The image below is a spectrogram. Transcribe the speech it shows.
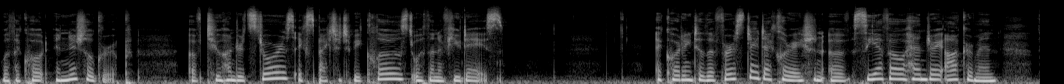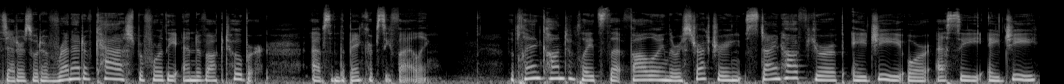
with a quote initial group of 200 stores expected to be closed within a few days. According to the first day declaration of CFO Hendre Ackermann, the debtors would have run out of cash before the end of October, absent the bankruptcy filing. The plan contemplates that following the restructuring, Steinhoff Europe AG, or SCAG,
